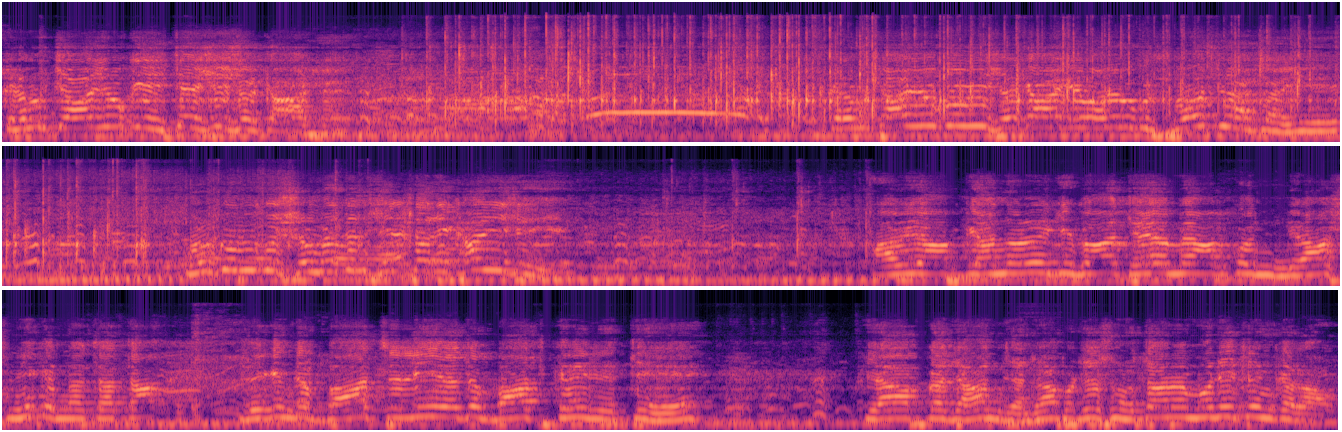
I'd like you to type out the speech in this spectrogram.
कर्मचारियों की हितैषी सरकार है। कर्मचारियों को भी सरकार के बारे में कुछ सोचना चाहिए। उनको भी कुछ संवेदनशीलता दिखानी चाहिए। अभी आपके आंदोलन की बात है, मैं आपको निराश नहीं करना चाहता। लेकिन जब बात चली है तो बात कर ही लेते हैं कि आपका जहाँ धरना प्रदर्शन होता है, मैं मॉनिटरिंग कर रहा हूँ।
